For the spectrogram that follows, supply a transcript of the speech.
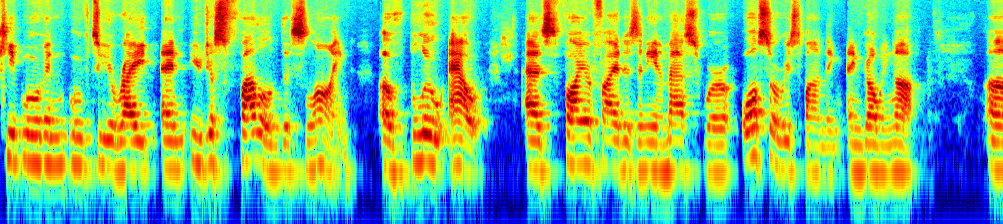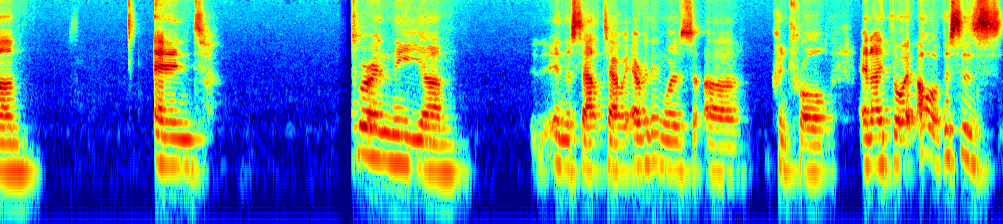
keep moving, move to your right. And you just followed this line of blue out as firefighters and EMS were also responding and going up. Um, and we're in the um, in the South Tower, everything was uh, controlled. And I thought, oh, this is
